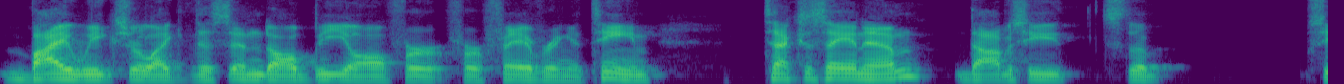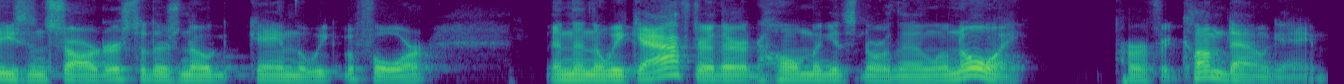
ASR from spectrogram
bye weeks are like this end all be all for for favoring a team. Texas A&M, obviously it's the season starter, so there's no game the week before, and then the week after they're at home against Northern Illinois, perfect come down game.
